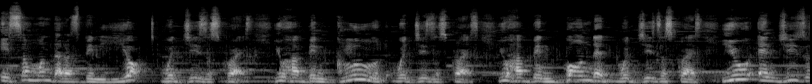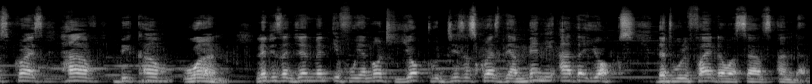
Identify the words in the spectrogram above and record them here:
is someone that has been yoked with Jesus Christ. You have been glued with Jesus Christ. You have been bonded with Jesus Christ. You and Jesus Christ have become one. Ladies and gentlemen, if we are not yoked with Jesus Christ, there are many other yokes that we'll find ourselves under.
